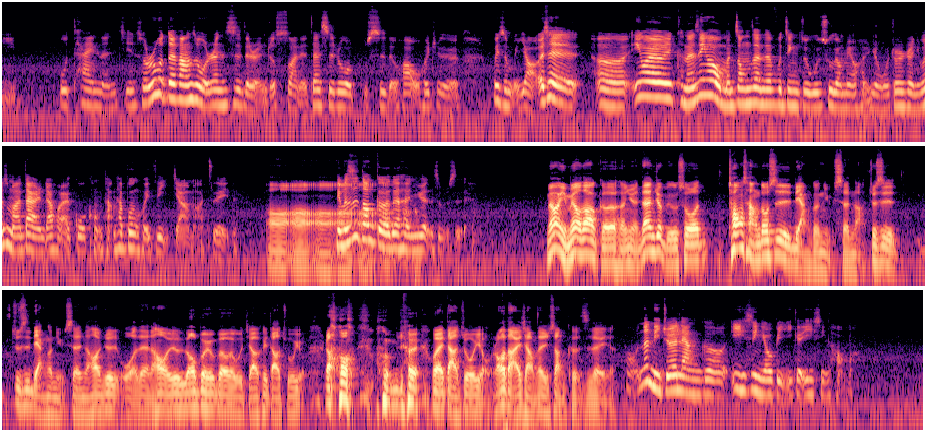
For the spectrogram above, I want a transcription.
不太能接受。如果对方是我认识的人就算了，但是如果不是的话，我会觉得为什么要？而且呃，因为可能是因为我们中正这附近租屋处都没有很远，我就会觉得你为什么要带人家回来过空堂？他不能回自己家吗之类的？哦哦哦，你们是都隔得很远是不是？没有，也没有到隔得很远，但就比如说，通常都是两个女生啊，就是。就是两个女生，然后就是我在，然后我就老板要不要来我家可以打桌游，然后我们就会我来打桌游，然后打一场再去上课之类的。哦，那你觉得两个异性有比一个异性好吗？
